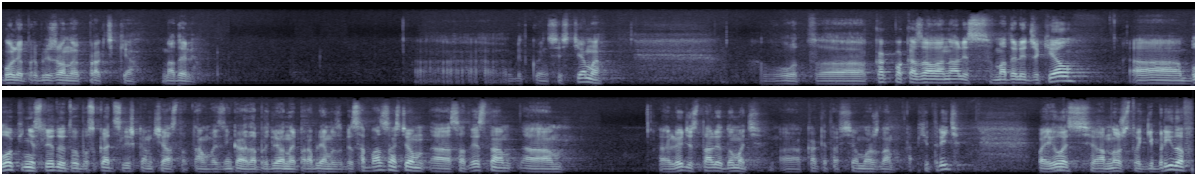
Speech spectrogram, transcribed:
более приближенную к практике модель биткоин-системы. Вот. Как показал анализ в модели GKL, блоки не следует выпускать слишком часто. Там возникают определенные проблемы с безопасностью. Соответственно, люди стали думать, как это все можно обхитрить. Появилось множество гибридов,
